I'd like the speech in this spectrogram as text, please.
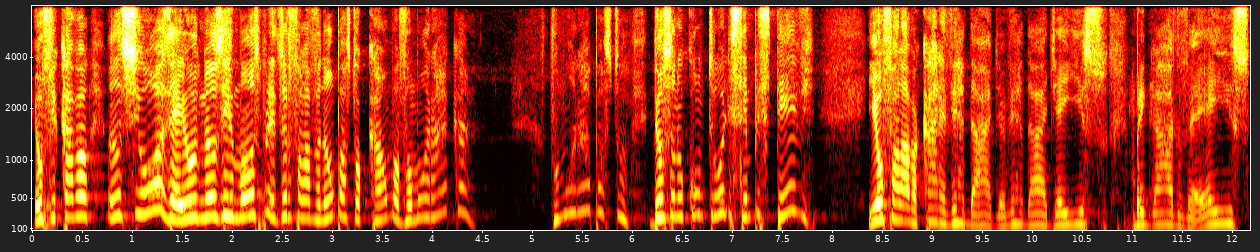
eu ficava ansioso. E aí os meus irmãos presbíteros falavam, não pastor, calma, vamos orar, cara. Vamos orar, pastor. Deus está no controle, sempre esteve. E eu falava, cara, é verdade, é verdade, é isso. Obrigado, velho, é isso.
